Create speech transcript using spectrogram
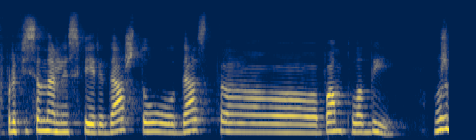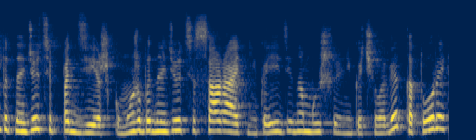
в профессиональной сфере, да, что даст э, вам плоды. Может быть, найдете поддержку, может быть, найдете соратника, единомышленника, человек, который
